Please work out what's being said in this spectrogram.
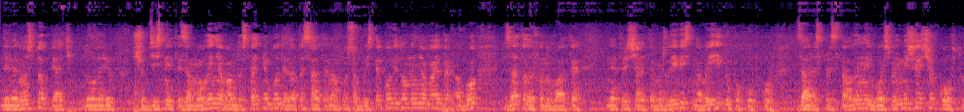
95 доларів. Щоб здійснити замовлення, вам достатньо буде написати нам особисте повідомлення Viber або зателефонувати. Не втрачайте можливість на вигідну покупку. Зараз представлений восьмий мішечок кофту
